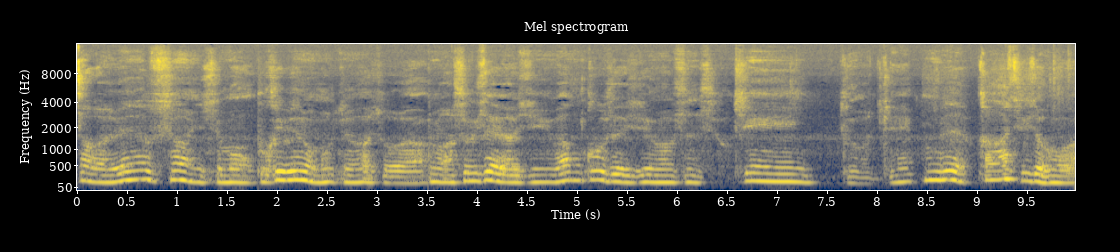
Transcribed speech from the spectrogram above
だから連絡しようにしても、ポケベルを持ってなかったから、でも遊びたい相手にワンコードで電話をするんですよ。チーンって思ってね。で、かかってきた方が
